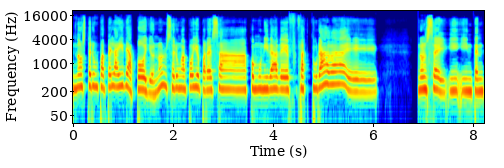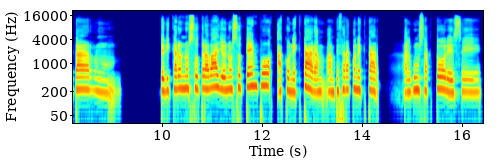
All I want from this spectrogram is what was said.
nos ter un papel aí de apoio, non? Ser un apoio para esa comunidade fracturada e non sei, intentar mm, dedicar o noso traballo, o noso tempo a conectar, a, a empezar a conectar a algúns actores e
